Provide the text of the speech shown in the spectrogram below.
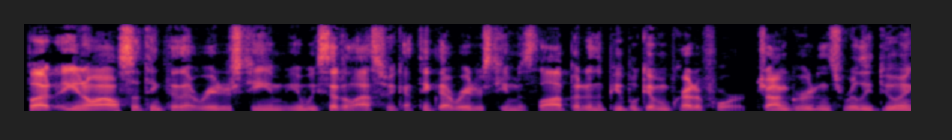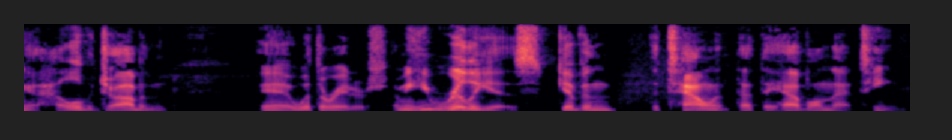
but you know, I also think that that Raiders team. You know, we said it last week. I think that Raiders team is a lot better than people give him credit for. Jon Gruden's really doing a hell of a job in, uh, with the Raiders. I mean, he really is, given the talent that they have on that team.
